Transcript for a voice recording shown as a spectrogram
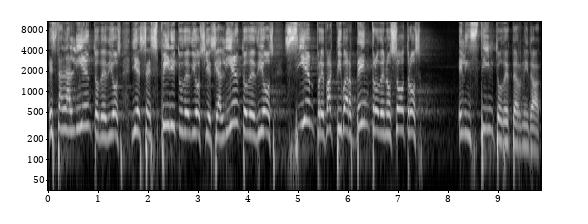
está el aliento de Dios. Y ese Espíritu de Dios y ese aliento de Dios siempre va a activar dentro de nosotros el instinto de eternidad,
